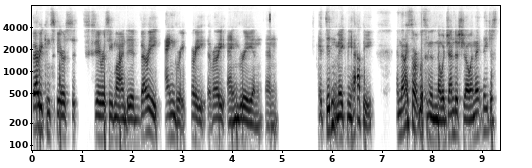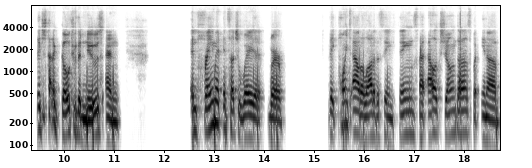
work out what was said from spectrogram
very conspiracy minded very angry very very angry and and it didn't make me happy and then i started listening to the no agenda show and they, they just they just kind of go through the news and and frame it in such a way that where they point out a lot of the same things that Alex Jones does, but in a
